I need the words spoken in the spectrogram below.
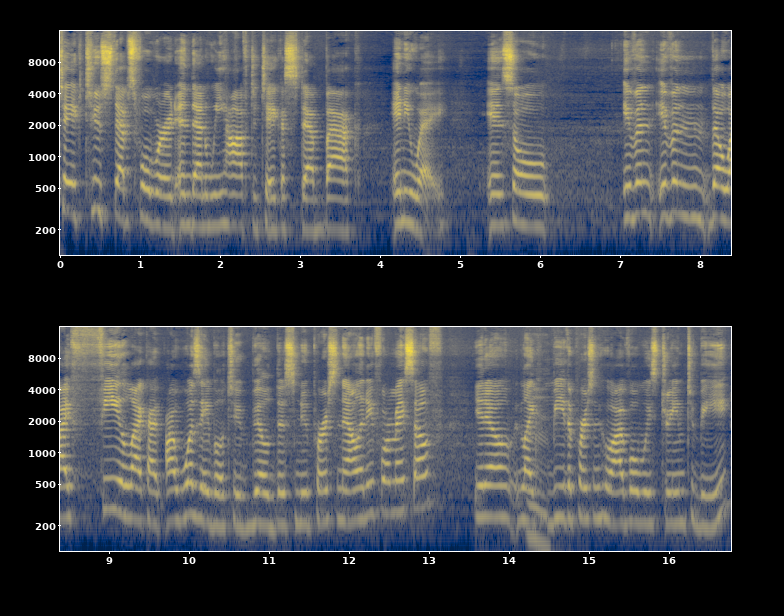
take two steps forward and then we have to take a step back anyway. And so even even though I feel like I, I was able to build this new personality for myself, you know, like be the person who I've always dreamed to be,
